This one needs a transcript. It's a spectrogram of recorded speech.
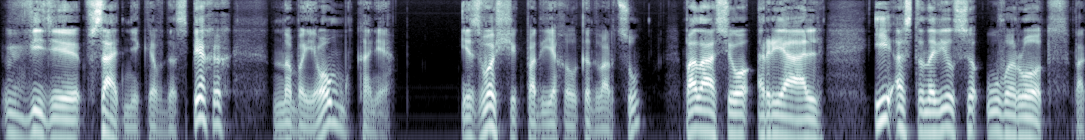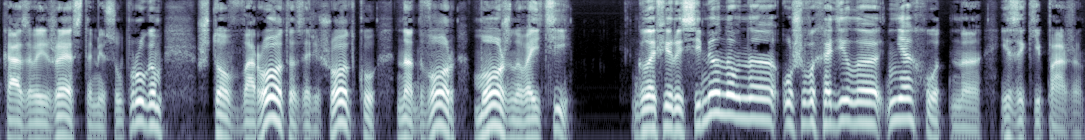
в виде всадника в доспехах на боевом коне. Извозчик подъехал ко дворцу, Паласио Реаль, и остановился у ворот, показывая жестами супругам, что в ворота за решетку на двор можно войти. Глафира Семеновна уж выходила неохотно из экипажа.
